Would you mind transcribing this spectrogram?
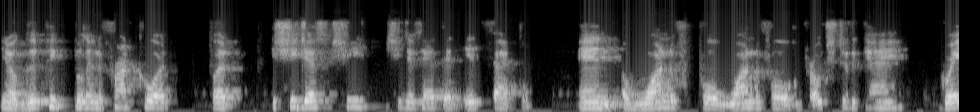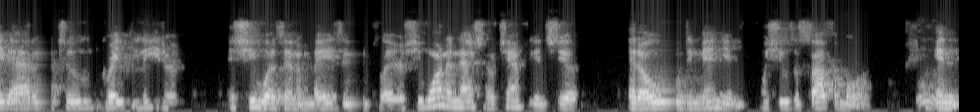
you know, good people in the front court, but she just she she just had that it factor and a wonderful wonderful approach to the game great attitude great leader and she was an amazing player she won a national championship at old dominion when she was a sophomore Ooh. and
